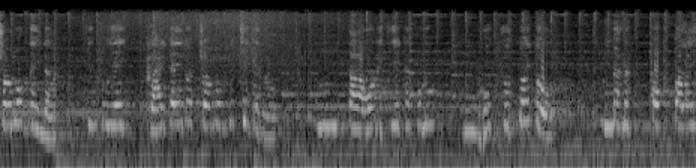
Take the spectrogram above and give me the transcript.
চমক দেয় না। কিন্তু এই গাইটাই তো চমক দিচ্ছে কেন? তাহলে কি এটা নয় তো? না না পালাই।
